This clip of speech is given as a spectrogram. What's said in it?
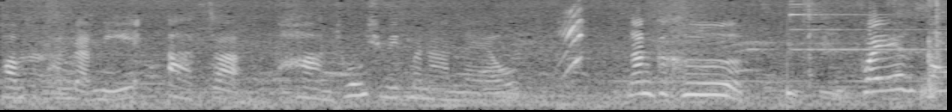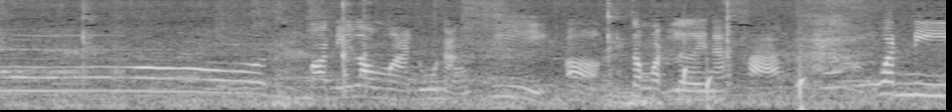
ความสัมพันธ์แบบนี้อาจจะผ่านช่วงชีวิตมานานแล้ว นั่นก็คือ friend zone ตอนนี้เรามาดูหนังที่จังหวัดเลยนะคะ วันนี้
